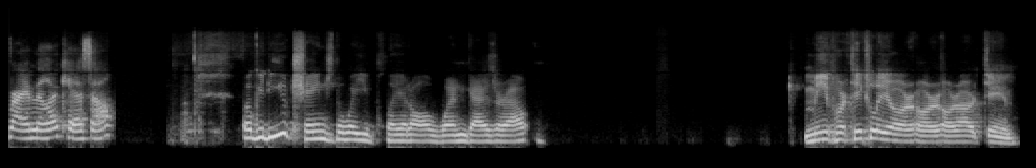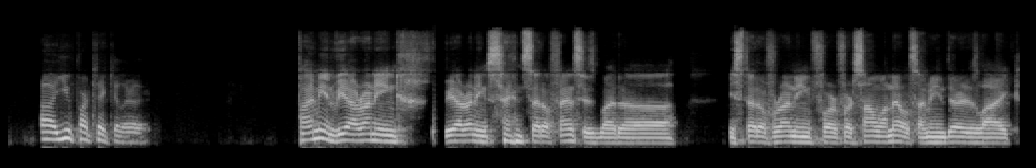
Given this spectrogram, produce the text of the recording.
Ryan Miller, KSL. Ogie, do you change the way you play at all when guys are out? Me particularly or or, or our team Uh, you particularly. I mean, we are running we are running same set of fences, but uh, instead of running for for someone else, I mean, there is like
